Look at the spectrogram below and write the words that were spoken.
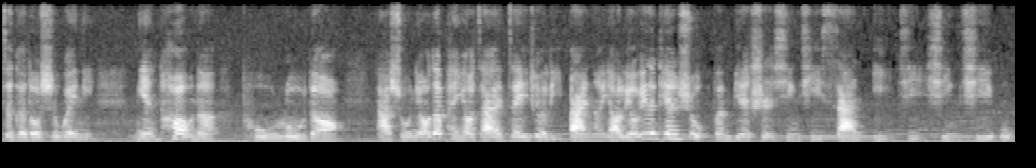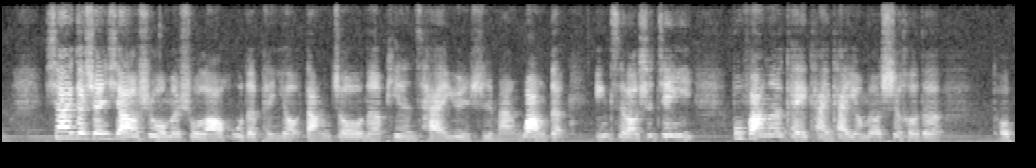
这个都是为你。年后呢铺路的哦。那属牛的朋友在这一个礼拜呢，要留意的天数分别是星期三以及星期五。下一个生肖是我们属老虎的朋友，当周呢偏财运是蛮旺的，因此老师建议不妨呢可以看一看有没有适合的投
